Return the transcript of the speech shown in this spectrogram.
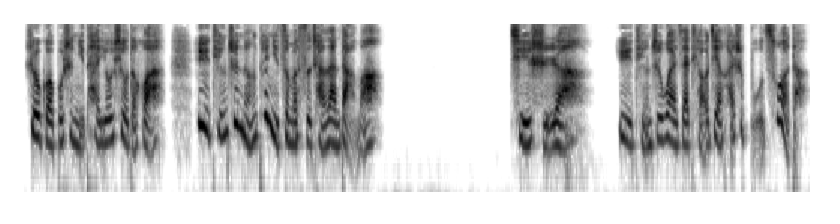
如果不是你太优秀的话，玉婷之能对你这么死缠烂打吗？其实啊，玉婷之外在条件还是不错的，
